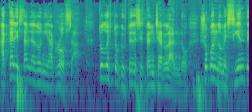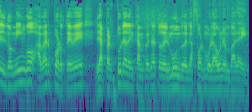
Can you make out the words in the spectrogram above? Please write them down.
Acá les habla Doña Rosa. Todo esto que ustedes están charlando, yo cuando me siente el domingo a ver por TV la apertura del Campeonato del Mundo de la Fórmula 1 en Bahrein,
